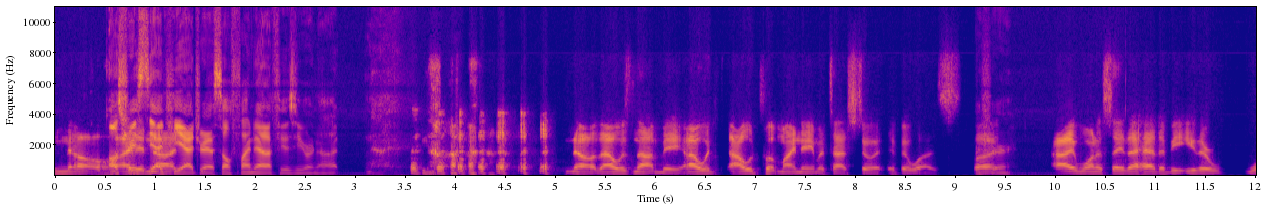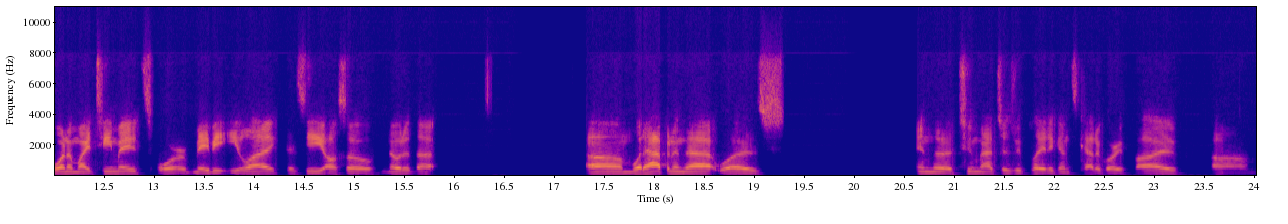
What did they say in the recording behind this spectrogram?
No, I'll I trace did the not. IP address. I'll find out if it was you or not. no, that was not me. I would I would put my name attached to it if it was, but sure. I want to say that had to be either one of my teammates or maybe Eli because he also noted that. Um, what happened in that was in the two matches we played against Category Five. Um,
